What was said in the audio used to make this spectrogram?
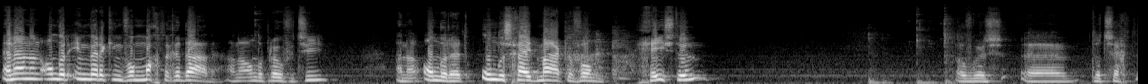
En aan een ander inwerking van machtige daden. Aan een ander profetie. Aan een ander het onderscheid maken van geesten. Overigens, eh, dat, zegt,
